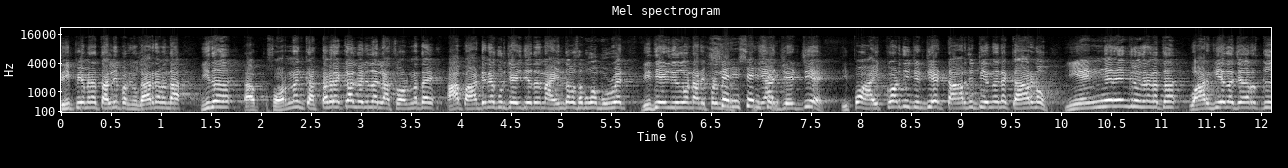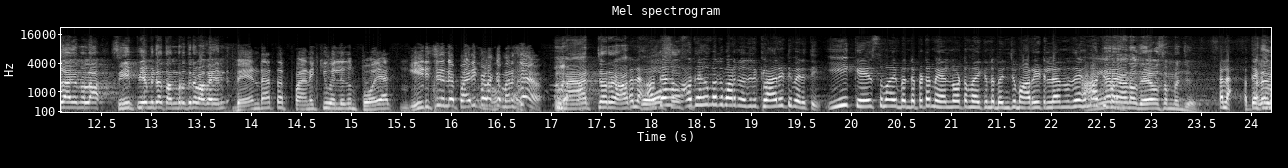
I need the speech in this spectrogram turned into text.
സി പി എമ്മിനെ തള്ളി പറഞ്ഞു. കാരണം എന്താ? ഇത് സ്വർണം കട്ടവരെക്കാൾ വലുതല്ല. സ്വർണത്തെ ആ പാർട്ടിനെ കുറിച്ച് എഴുതിയതെന്ന് ഹൈന്ദവ സമൂഹം മുഴുവൻ വിധി എഴുതിയതുകൊണ്ടാണ് ഇപ്പോൾ ശരി, ആ ജഡ്ജിയെ ഇപ്പോ ഹൈക്കോടതി ജഡ്ജിയെ ടാർഗറ്റ് ചെയ്യുന്നതിന്റെ കാരണവും എങ്ങനെയെങ്കിലും ഇതിനകത്ത് വർഗീയത ചേർക്കുക എന്നുള്ള സി പി എമ്മിന്റെ തന്ത്രത്തിന് പകരം വേണ്ടാത്ത പണിക്ക് വല്ലതും പോയാൽ ഇടിച്ചതിന്റെ പരിപ്പിളക്കം മനസ്സിലായോ? മാറ്റർ അദ്ദേഹം അത് പറഞ്ഞു അതിൽ ക്ലാരിറ്റി വരുത്തി. ഈ കേസുമായി ബന്ധപ്പെട്ട മേൽനോട്ടം വഹിക്കുന്ന ബെഞ്ച് മാറിയിട്ടില്ല എന്ന് അദ്ദേഹം അങ്ങനെയാണോ. ദേവസ്വം ബെഞ്ച്? അല്ല, അദ്ദേഹം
